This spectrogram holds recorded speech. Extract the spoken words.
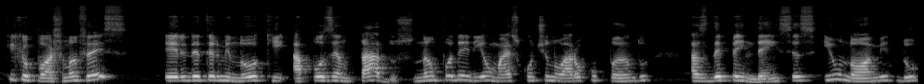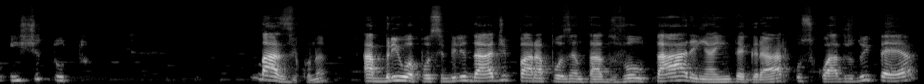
O que, que o Postman fez? Ele determinou que aposentados não poderiam mais continuar ocupando as dependências e o nome do instituto. Básico, né? Abriu a possibilidade para aposentados voltarem a integrar os quadros do IPEA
